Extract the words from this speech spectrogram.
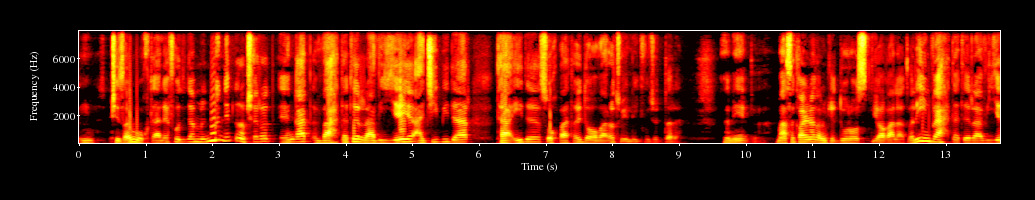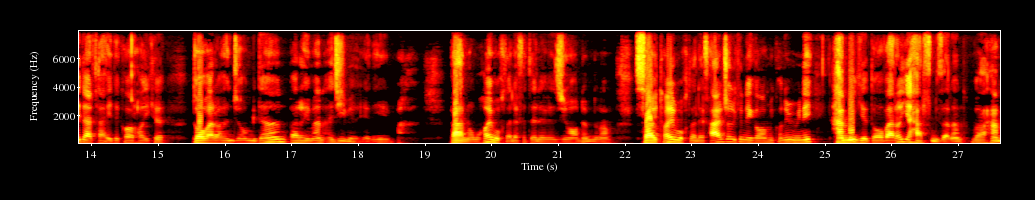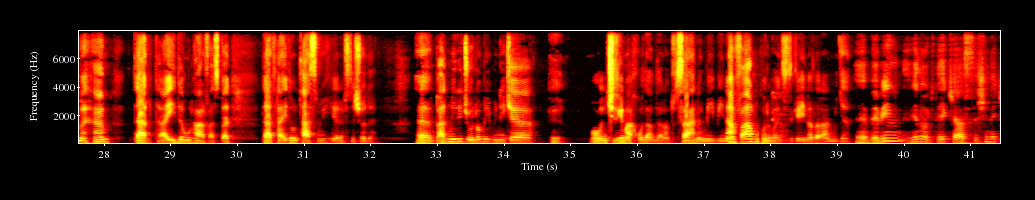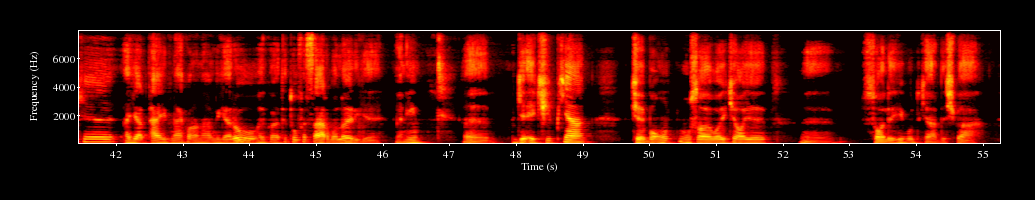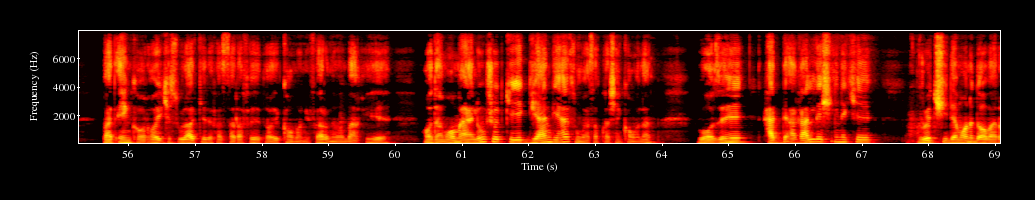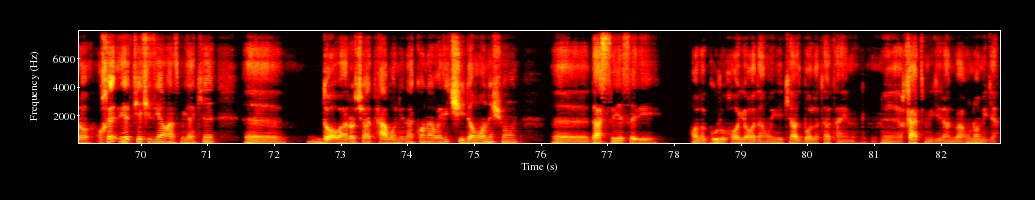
این چیزهای مختلف رو دیدم. من نمی‌دونم چرا اینقدر وحدت رویه عجیبی در تایید صحبت های داورا توی لیگ وجود داره. یعنی مثلا کاری ندارم که درست یا غلط ولی این وحدت رویه در تایید کارهایی که داورا انجام میدن برای من عجیبه. یعنی برنامه های مختلف تلویزیون نمی‌دونم سایت های مختلف هر جایی که نگاه می‌کنی می‌بینی همه داورا یه حرف می‌زنن و همه هم در تایید اون حرف است. بعد در تایید اون تصمیم گرفته شده. بعد میری جلو می‌بینی که این چیزی که من خودم دارم تو صحنه می‌بینم فرق می‌کنه با این چیزی که اینا دارن میگن. ببین یه نکته که هستش اینه که اگر تایید نکنن هم دیگه رو حکایت توف سربالای دیگه. یعنی یه اکیپی که با اون مصاحبهایی که آیه صالحی بود کردش و بعد انکارهایی که صورت گرفت از طرف آیه کامانیفر و بقیه آدما معلوم شد که یک گندی هست اون وسط قشنگ کاملا واضحه. حداقلش اینه که روی چیدمان داورا آخه یه چیزی هم هست میگن که داورا شاید توانی نکنن ولی چیدمانشون دست یه سری حالا گروه های آدمایی که از بالاتر تعیین خط می‌گیرن و اونا میگن.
